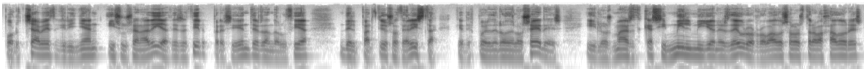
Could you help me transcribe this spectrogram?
por Chávez, Griñán y Susana Díaz, es decir, presidentes de Andalucía del Partido Socialista, que después de lo de los ERES y los más casi mil millones de euros robados a los trabajadores,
